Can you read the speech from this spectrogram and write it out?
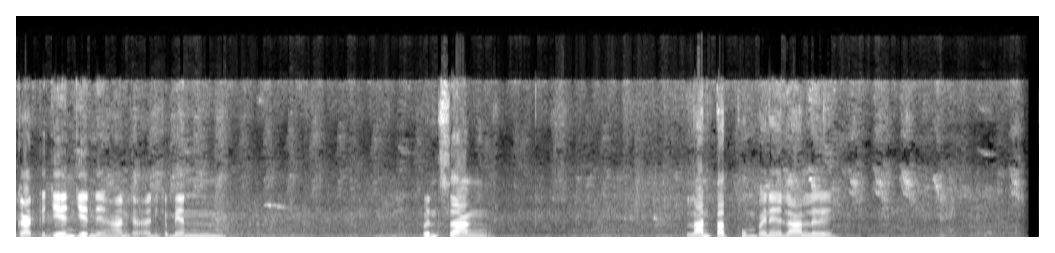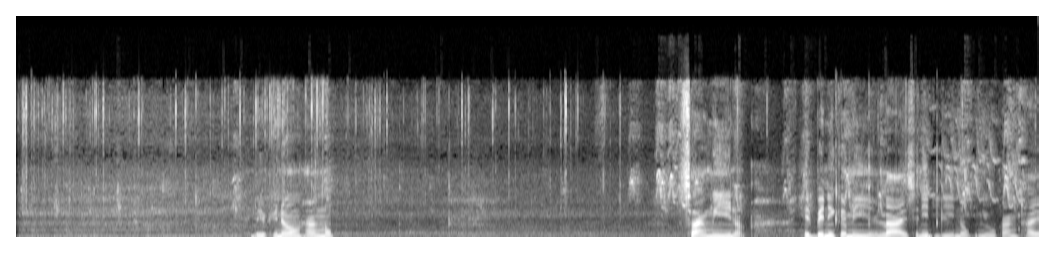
ากาศก็เย็นเย็นในอาหารกับอันนี้ก็แม่นเพิ่นสร้าง ร้านตัดผมภายในร้านเลยเดี๋ยวพี่น้องหางนก สร้างมีเนาะเฮ็ดเบนนี่ก็มีลายชนิดอีลีนกอยู่ข้างไทย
